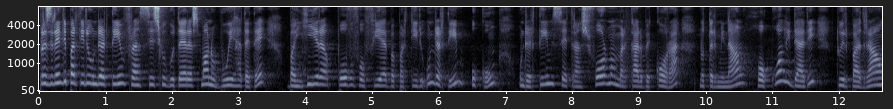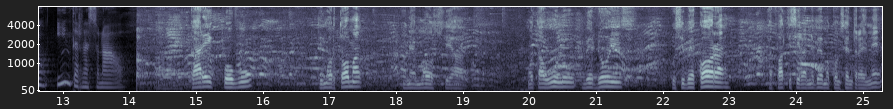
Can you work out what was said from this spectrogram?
Presidente do Partido Underteam, Francisco Guterres Manubui Hatete, banhira povo fofier do Partido Underteam, Ukung, Underteam se transforma mercado becora no terminal com qualidade do padrão internacional. Karek povo Timor Tomac, temos ya Motaulu, B2, Usibecora, a fati sira nebe ma concentra ene.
